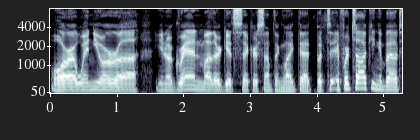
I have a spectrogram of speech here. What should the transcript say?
or when your uh, you know grandmother gets sick or something like that. But if we're talking about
